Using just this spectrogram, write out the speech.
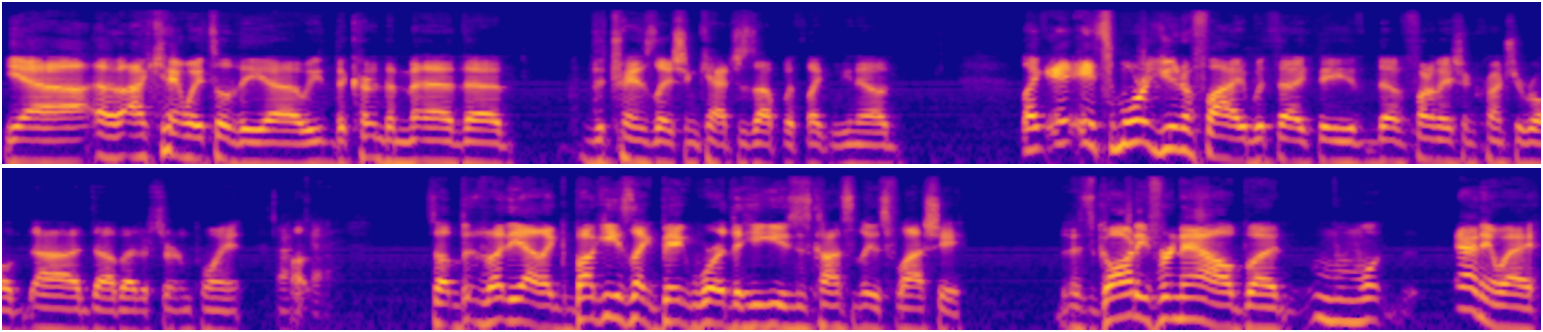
Yeah, uh, I can't wait till the uh, we, the cur- the uh, the the translation catches up with like you know, like it, it's more unified with like the the Funimation Crunchyroll uh, dub at a certain point. Okay. So, but, but yeah, like Buggy's like big word that he uses constantly is flashy. It's gaudy for now, but mm, anyway,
